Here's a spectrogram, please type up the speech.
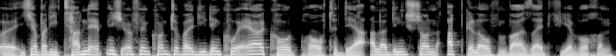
Äh, ich aber die TAN-App nicht öffnen konnte, weil die den QR-Code brauchte, der allerdings schon abgelaufen war seit vier Wochen.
